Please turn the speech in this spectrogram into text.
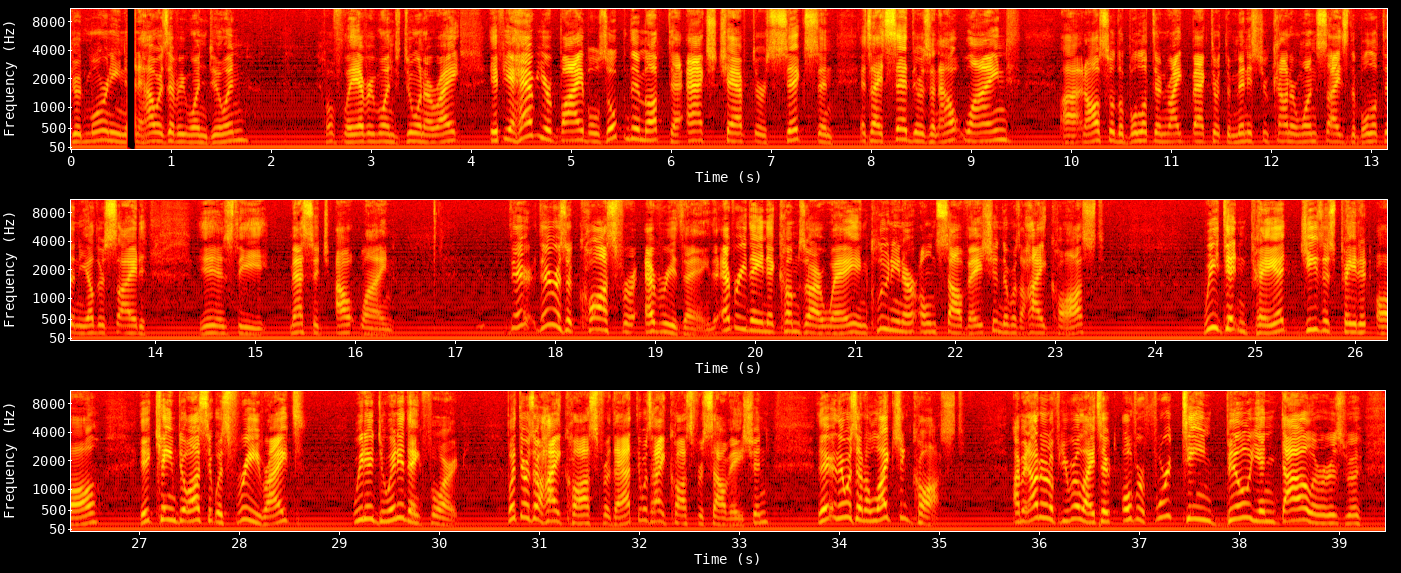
Good morning, and how is everyone doing? Hopefully, everyone's doing all right. If you have your Bibles, open them up to Acts chapter 6. And as I said, there's an outline uh, and also the bulletin right back there at the ministry counter. One side's the bulletin, the other side is the message outline. There, there is a cost for everything. Everything that comes our way, including our own salvation, there was a high cost. We didn't pay it, Jesus paid it all. It came to us, it was free, right? We didn't do anything for it. But there's a high cost for that. There was a high cost for salvation. There, there was an election cost. I mean, I don't know if you realize that over $14 billion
